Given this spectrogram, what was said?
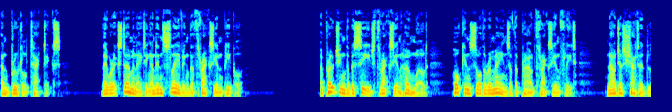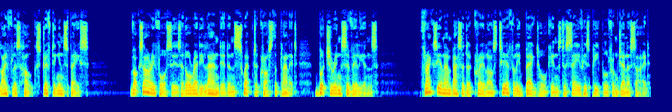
and brutal tactics. They were exterminating and enslaving the Thraxian people. Approaching the besieged Thraxian homeworld, Hawkins saw the remains of the proud Thraxian fleet, now just shattered, lifeless hulks drifting in space. Voxari forces had already landed and swept across the planet, butchering civilians. Thraxian ambassador Kralos tearfully begged Hawkins to save his people from genocide.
